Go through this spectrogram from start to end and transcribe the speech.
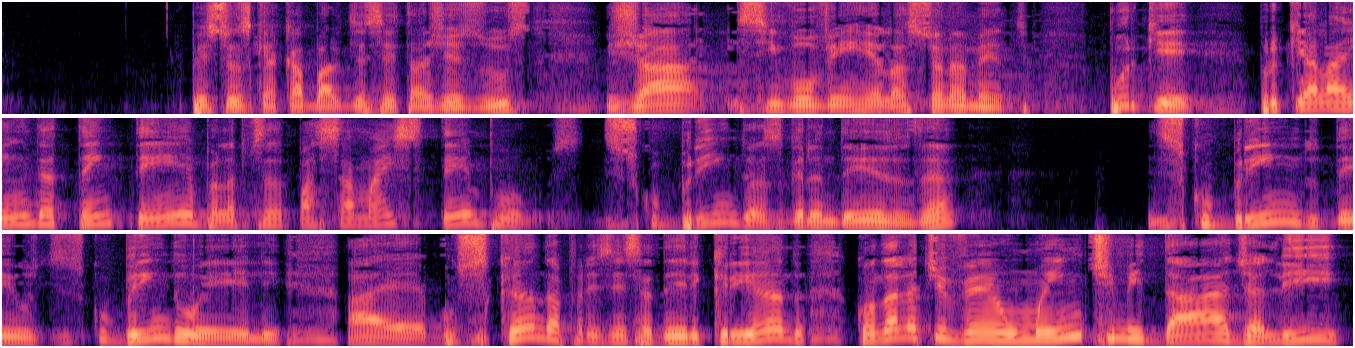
pessoas que acabaram de aceitar Jesus já se envolver em relacionamento. Por quê? Porque ela ainda tem tempo, ela precisa passar mais tempo descobrindo as grandezas, né? descobrindo Deus, descobrindo Ele, é, buscando a presença dele, criando. Quando ela tiver uma intimidade ali,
